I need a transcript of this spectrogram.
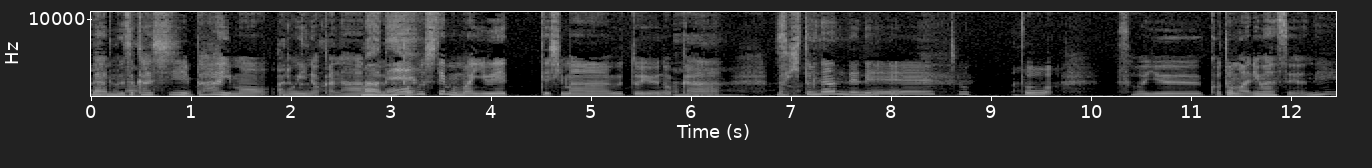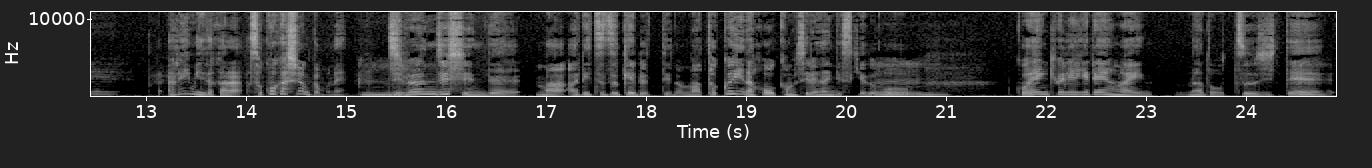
まあ難しい場合も多いのかな。とまあね。どうしてもまあ揺れてしまうというのか、うん。まあ、人なんでねちょっとそういうこともありますよね。ある意味だからそこが旬かもね、うん。自分自身で、まあ、あり続けるっていうのは、まあ、得意な方かもしれないんですけど、うんこう遠距離恋愛などを通じて、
